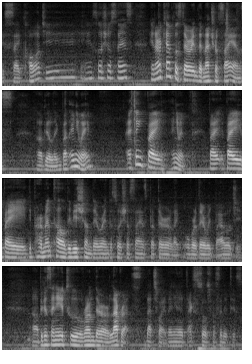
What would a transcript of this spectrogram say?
is psychology in social science. In our campus, they're in the natural science uh, building. But anyway, I think by anyway by by by departmental division they were in the social science but they're like over there with biology uh, because they needed to run their lab rats that's why they needed access to those facilities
